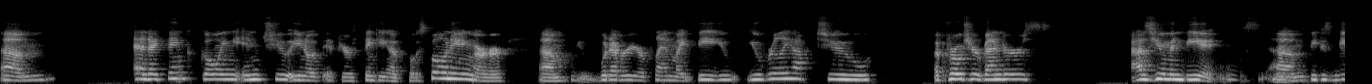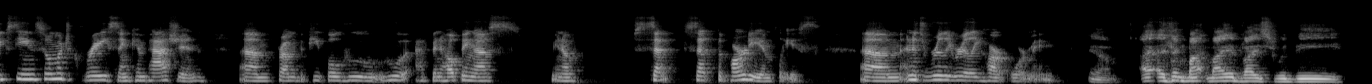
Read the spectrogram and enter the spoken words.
Um, and I think going into, you know, if, if you're thinking of postponing or um, whatever your plan might be, you you really have to approach your vendors as human beings um, because we've seen so much grace and compassion um, from the people who who have been helping us, you know, set set the party in place, um, and it's really really heartwarming. Yeah, I, I think my my advice would be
